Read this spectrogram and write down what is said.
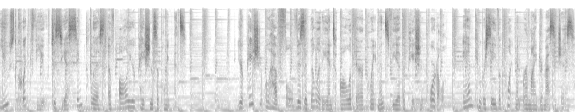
Use Quick View to see a synced list of all your patient's appointments. Your patient will have full visibility into all of their appointments via the patient portal and can receive appointment reminder messages.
